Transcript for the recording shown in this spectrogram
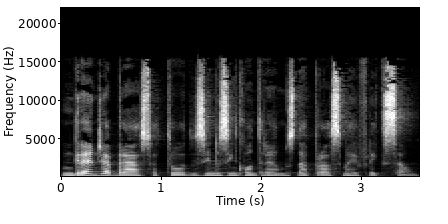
Um grande abraço a todos e nos encontramos na próxima reflexão.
